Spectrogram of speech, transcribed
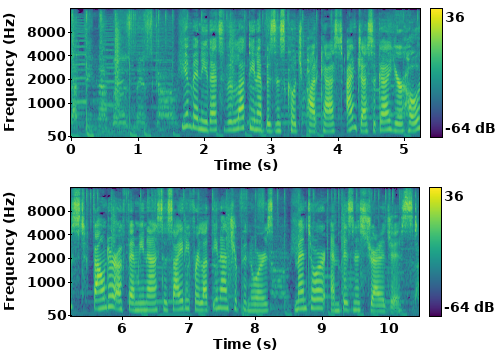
Latina business coach. Bienvenida to the Latina Business Coach podcast. I'm Jessica, your host, founder of Femina, Society for Latina Entrepreneurs, mentor, and business strategist.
